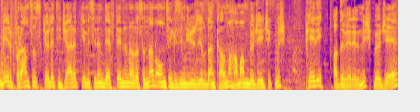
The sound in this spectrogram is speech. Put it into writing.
bir Fransız köle ticaret gemisinin defterinin arasından 18. yüzyıldan kalma hamam böceği çıkmış. Peri adı verilmiş böceğe.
